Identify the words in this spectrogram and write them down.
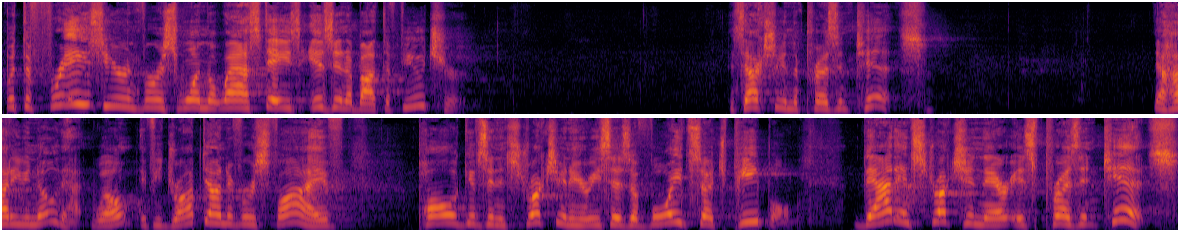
But the phrase here in verse one, "the last days," isn't about the future. It's actually in the present tense. Now, how do you know that? Well, if you drop down to verse 5, Paul gives an instruction here. He says, Avoid such people. That instruction there is present tense.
